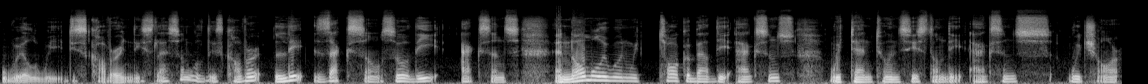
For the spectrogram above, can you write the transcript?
will we discover in this lesson? We'll discover les accents. So the accents. And normally when we talk about the accents, we tend to insist on the accents which are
